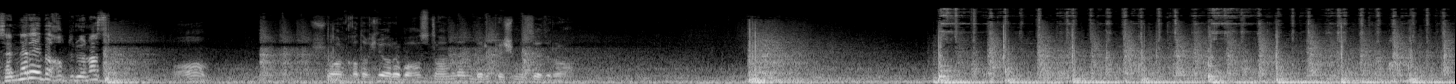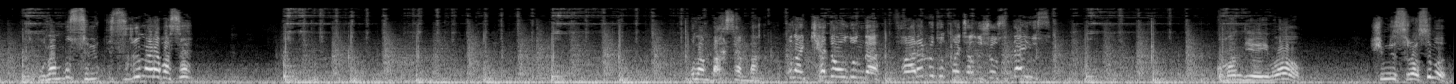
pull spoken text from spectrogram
Sen nereye bakıp duruyorsun Azim? Ağam, şu arkadaki araba hastaneden beri peşimizdedir ağam. Ulan bu sümüklü sığın arabası. Ulan bak sen bak. Ulan kedi olduğunda fare mi tutmaya çalışıyorsun Deyyus? Aman diyeyim ağam. Şimdi sırası mı?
